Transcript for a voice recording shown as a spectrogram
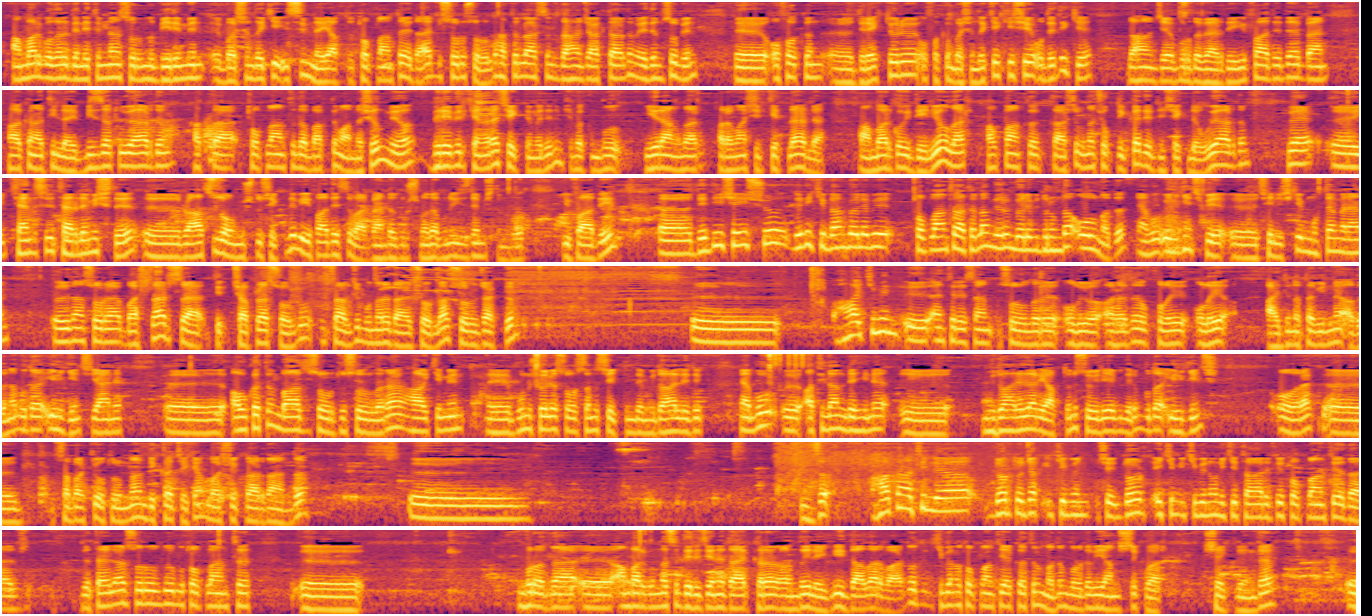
ambargoları denetimden sorumlu birimin e, başındaki isimle yaptığı toplantıya dair bir soru soruldu. Hatırlarsınız daha önce aktardım. Adam Zubin e, OFAK'ın e, direktörü, OFAK'ın başındaki kişi. O dedi ki daha önce burada verdiği ifadede ben Hakan Atilla'yı bizzat uyardım. Hatta toplantıda baktım anlaşılmıyor. Birebir kenara çektim ve dedim ki bakın bu İranlılar paravan şirketlerle ambargoyu deliyorlar. Halkbank'a karşı buna çok dikkat edin şekilde uyardım. Ve e, kendisi terlemişti, e, rahatsız olmuştu şekilde bir ifadesi var. Ben de duruşmada bunu izlemiştim bu ifadeyi. E, dediği şey şu, dedi ki ben böyle bir toplantı hatırlamıyorum, böyle bir durumda olmadı. Yani bu ilginç bir e, çelişki. Muhtemelen öğleden sonra başlarsa çapraz sorgu, savcı bunlara dair sorular soracaktır. Ee, hakimin e, enteresan soruları oluyor arada olayı, olayı aydınlatabilme adına. Bu da ilginç. Yani e, avukatın bazı sorduğu sorulara hakimin e, bunu şöyle sorsanız şeklinde müdahale edip yani bu e, Atilla'nın lehine e, müdahaleler yaptığını söyleyebilirim. Bu da ilginç olarak e, sabahki oturumdan dikkat çeken başlıklardandı. E, Hakan Atilla'ya 4 Ocak 2000 şey 4 Ekim 2012 tarihli toplantıya dair detaylar soruldu. Bu toplantı e, burada e, ambargonun nasıl deleceğine dair karar alındığı ile ilgili iddialar vardı. O dedi ki ben o toplantıya katılmadım. Burada bir yanlışlık var şeklinde. E,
